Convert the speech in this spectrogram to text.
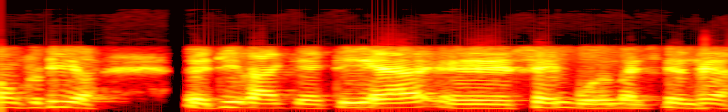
konkludere øh, direkte, at det er øh, Sandworm, altså den her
